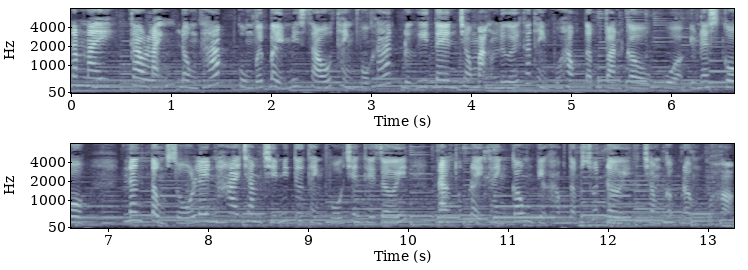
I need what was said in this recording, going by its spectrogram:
Năm nay, Cao Lãnh, Đồng Tháp cùng với 76 thành phố khác được ghi tên trong mạng lưới các thành phố học tập toàn cầu của UNESCO, nâng tổng số lên 294 thành phố trên thế giới đang thúc đẩy thành công việc học tập suốt đời trong cộng đồng của họ.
